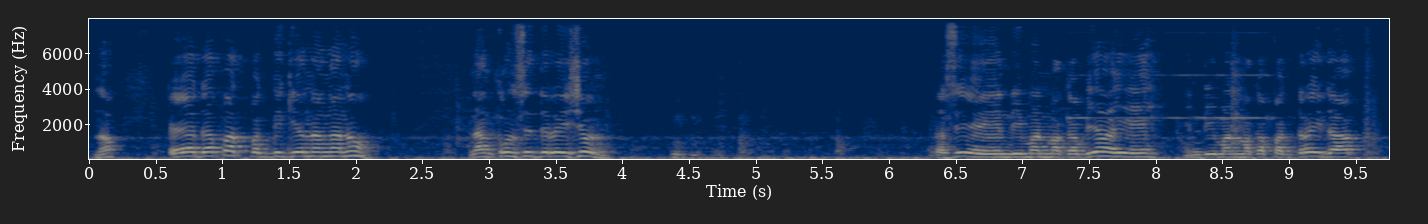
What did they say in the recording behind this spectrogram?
No? Kaya dapat pagbigyan ng ano, ng consideration. Kasi eh, hindi man makabiyahe, hindi man makapag-dry dock,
